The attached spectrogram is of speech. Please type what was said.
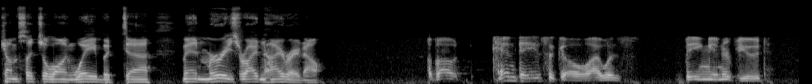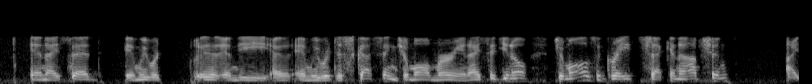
come such a long way, but uh, man, Murray's riding high right now. About ten days ago, I was being interviewed, and I said and we were and the uh, and we were discussing Jamal Murray, and I said, you know, Jamal's a great second option. I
